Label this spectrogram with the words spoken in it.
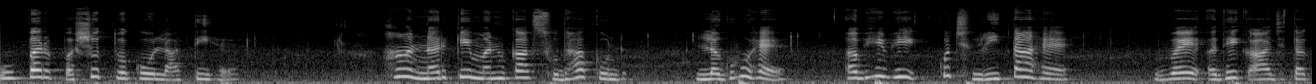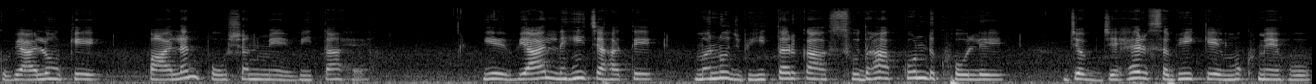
ऊपर पशुत्व को लाती है। हाँ नर के मन का सुधा कुंड। लघु है, अभी भी कुछ रीता है। वह अधिक आज तक व्यालों के पालन पोषण में बीता है। ये व्याल नहीं चाहते मनुज भीतर का सुधा कुंड खोले। जब जहर सभी के मुख में हो,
